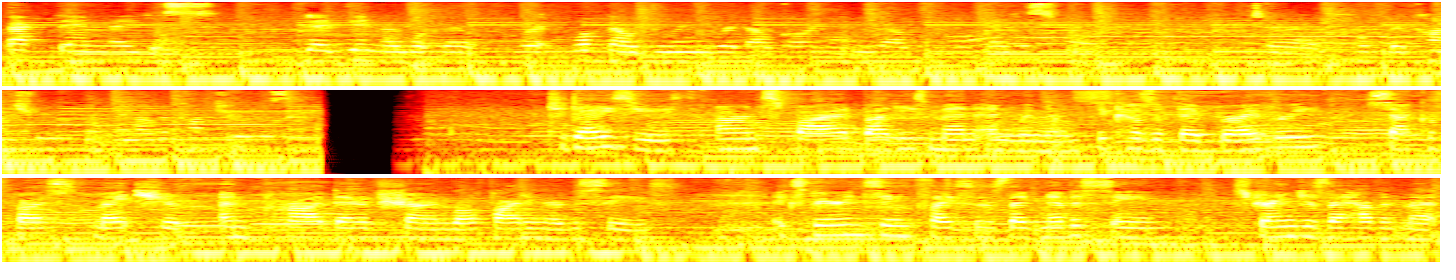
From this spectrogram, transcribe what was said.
Back then, they just they didn't know what they what they were doing, where they were going, who they were going. They just went to help their country and other countries. Today's youth are inspired by these men and women because of their bravery, sacrifice, mateship, and pride they have shown while fighting overseas, experiencing places they've never seen, strangers they haven't met,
